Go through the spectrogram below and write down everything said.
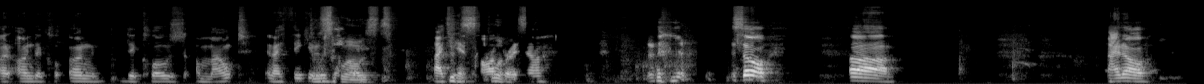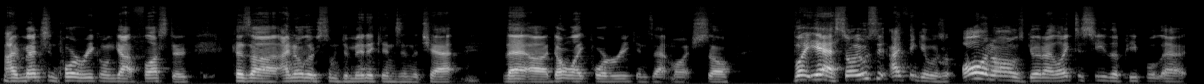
an undecl- undisclosed amount. And I think it was Disclosed. I can't talk right now. so, uh, I know I mentioned Puerto Rico and got flustered because uh, I know there's some Dominicans in the chat that uh, don't like Puerto Ricans that much. So, but yeah, so it was. I think it was all in all, it was good. I like to see the people that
